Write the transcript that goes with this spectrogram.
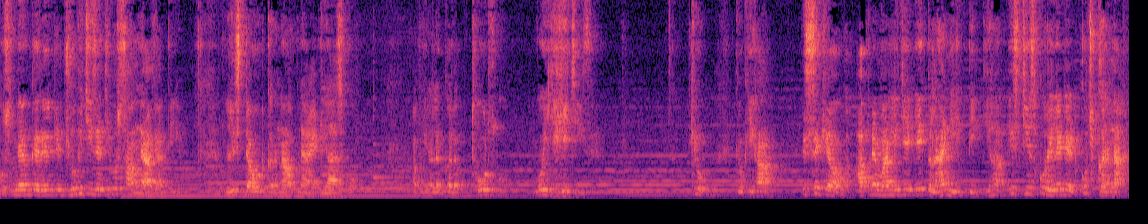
उस नेम के रिलेटेड जो भी चीज़ें थी वो सामने आ जाती है। लिस्ट आउट करना अपने आइडियाज़ को, अपनी अलग अलग थॉट्स को, वो यही चीज़ है। क्यों? क्योंकि हाँ इससे क्या होगा? आपने मान लीजिए एक लाइन लिख दी कि हाँ इस चीज़ को रिलेटेड कुछ करना है।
